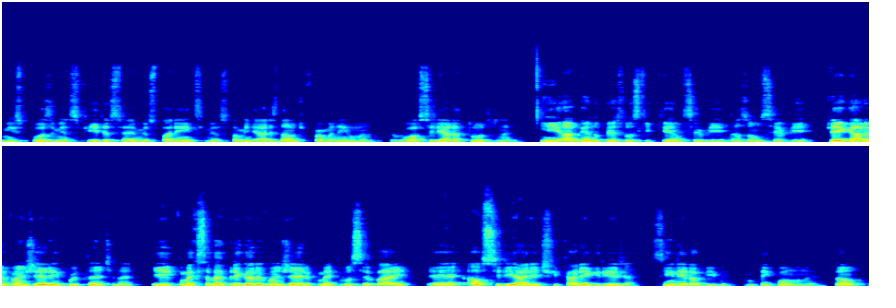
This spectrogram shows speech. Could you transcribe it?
minha esposa, minhas filhas, é, meus parentes, meus familiares, não, de forma nenhuma. Eu vou auxiliar a todos, né? E havendo pessoas que queiram servir, nós vamos servir. Pregar o evangelho é importante, né? E como é que você vai pregar o evangelho? Como é que você vai é, auxiliar e edificar a igreja sem ler a Bíblia? Não tem como, né? Então,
